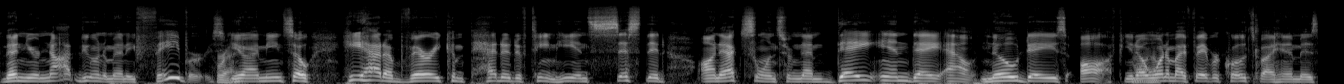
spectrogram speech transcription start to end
then you're not doing them any favors. Right. You know what I mean? So he had a very competitive team. He insisted on excellence from them day in, day out, no days off. You know, uh-huh. one of my favorite quotes by him is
